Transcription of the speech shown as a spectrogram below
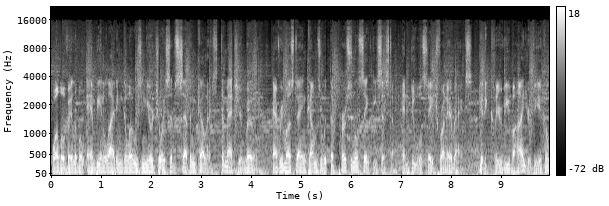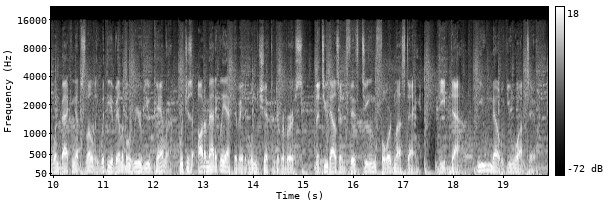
while available ambient lighting glows in your choice of seven colors to match your mood. Every Mustang comes with the personal safety system and dual stage front airbags. Get a clear view behind your vehicle when backing up slowly with the available rear view camera, which is automatically activated when you shift into reverse. The 2015 Ford Mustang. Deep down, you know you want to.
